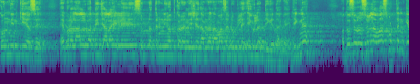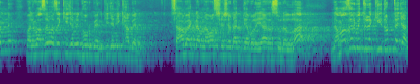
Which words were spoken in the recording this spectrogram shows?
কোন দিন কি আছে? এরপরে লালবাতি জ্বালাইলে সুন্নতের নিয়ত করা নিষেধ, আমরা নামাজে ঢুকলে এগুলোর দিকে তাকাই, ঠিক না? অথচ রসুল নামাজ পড়তেন কেমনে? মানে মাঝে মাঝে কি জানি ধরবেন, কি জানি খাবেন। সাহাবা একরাম নামাজ শেষে ডাক দেয়া বলে, ইয়া রসুল আল্লাহ নামাজের ভিতরে কি ধরতে যান?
